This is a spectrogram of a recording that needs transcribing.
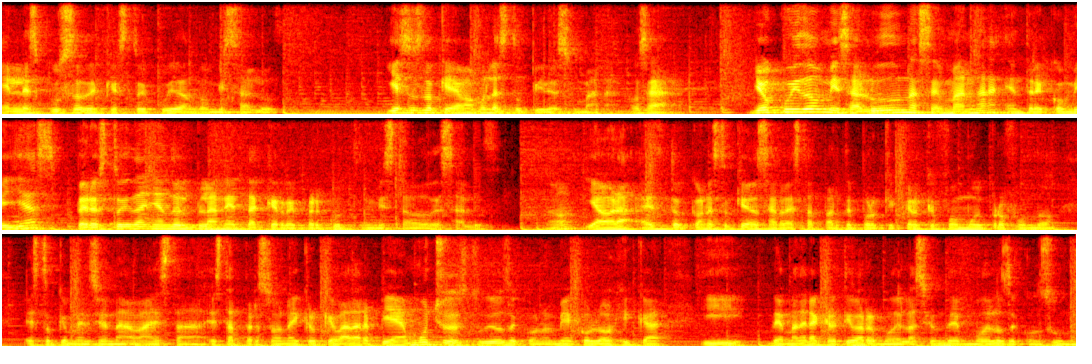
en la excusa de que estoy cuidando mi salud. Y eso es lo que llamamos la estupidez humana. O sea, yo cuido mi salud una semana, entre comillas, pero estoy dañando el planeta que repercute en mi estado de salud. ¿no? Y ahora, esto, con esto quiero cerrar esta parte porque creo que fue muy profundo esto que mencionaba esta, esta persona y creo que va a dar pie a muchos estudios de economía ecológica y de manera creativa remodelación de modelos de consumo.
